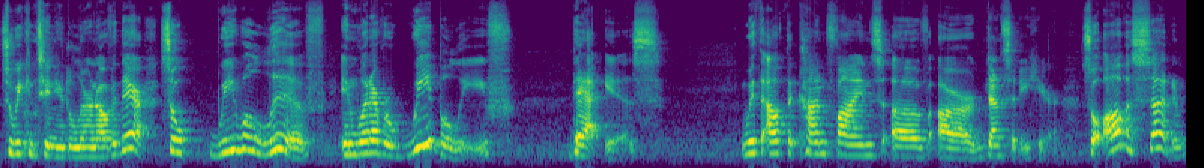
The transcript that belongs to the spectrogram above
So we continue to learn over there. So we will live in whatever we believe that is without the confines of our density here. So all of a sudden,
